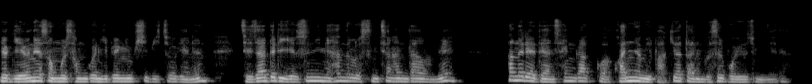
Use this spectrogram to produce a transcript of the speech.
여기 예언의 선물 3권 262쪽에는 제자들이 예수님이 하늘로 승천한 다음에 하늘에 대한 생각과 관념이 바뀌었다는 것을 보여줍니다.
